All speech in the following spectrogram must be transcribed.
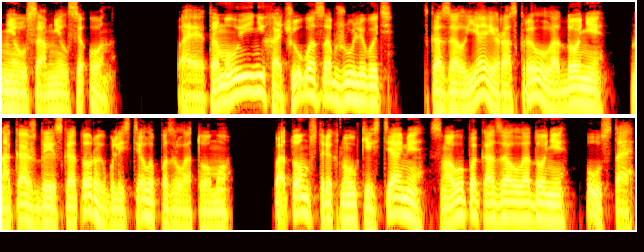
не усомнился он. «Поэтому и не хочу вас обжуливать», — сказал я и раскрыл ладони, на каждой из которых блестело по золотому. Потом встряхнул кистями, снова показал ладони, пусто.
